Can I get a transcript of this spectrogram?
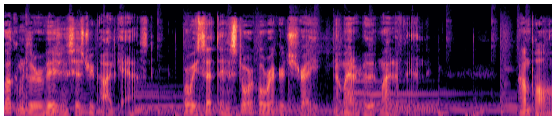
Welcome to the Revisionist History Podcast, where we set the historical record straight, no matter who it might offend. I'm Paul,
